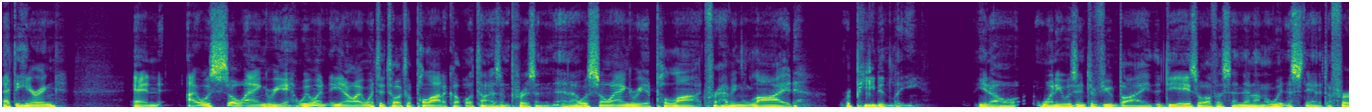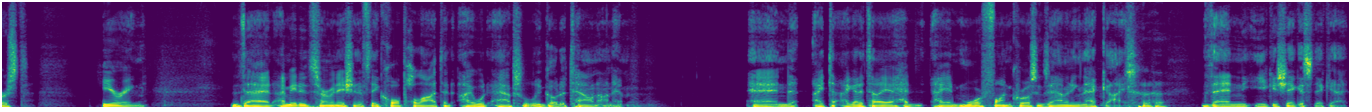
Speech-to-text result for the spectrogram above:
at the hearing, and I was so angry. We went, you know, I went to talk to Pillot a couple of times in prison, and I was so angry at Pillot for having lied repeatedly. You know, when he was interviewed by the DA's office and then on the witness stand at the first hearing, that I made a determination if they call Pillot that I would absolutely go to town on him. And I, t- I got to tell you, I had I had more fun cross examining that guy than you could shake a stick at.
